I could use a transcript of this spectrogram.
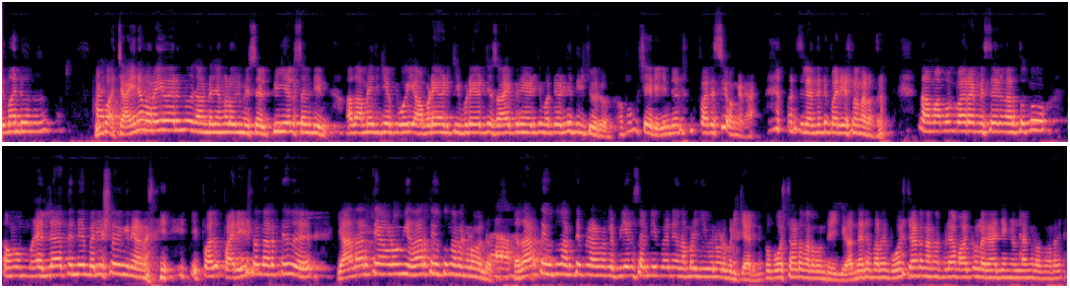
ഡിമാൻഡ് വന്നത്? ഇപ്പൊ ചൈന പറയുമായിരുന്നു ഇതാണ്ട് ഞങ്ങൾ ഒരു മിസൈൽ പി എൽ സെവന്റീൻ അത് അമേരിക്കയിൽ പോയി അവിടെ അടിച്ച് ഇവിടെ അടിച്ച് സായിപ്പിനെ അടിച്ച് മറ്റേ അടിച്ച് തിരിച്ചു വരുമെന്ന് അപ്പം ശരി ഇന്ത്യൻ പരസ്യം അങ്ങനെ. മനസ്സിലായി? എന്നിട്ട് പരീക്ഷണം നടത്തും. നാം അപ്പം വേറെ മിസൈൽ നടത്തുന്നു. അപ്പം എല്ലാത്തിന്റെയും പരീക്ഷണം എങ്ങനെയാണ് ഇപ്പം അത് പരീക്ഷണം നടത്തിയത് യാഥാർത്ഥ്യമാവണമെങ്കിൽ യഥാർത്ഥ യുദ്ധം നടക്കണമല്ലോ. യഥാർത്ഥ യുദ്ധം നടത്തിയപ്പോഴാണല്ലോ പി എൽ സെവന്റി തന്നെ നമ്മുടെ ജീവനോട് പിടിക്കായിരുന്നു. ഇപ്പോൾ പോസ്റ്റ് ആണ്ട് നടന്നുകൊണ്ടിരിക്കുക അന്നേരം പറഞ്ഞ് പോസ്റ്റ് ആണ്ട് നടന്നപ്പോഴാണ് ബാക്കിയുള്ള രാജ്യങ്ങളെല്ലാം കൂടെ ഒന്ന് പറഞ്ഞ്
